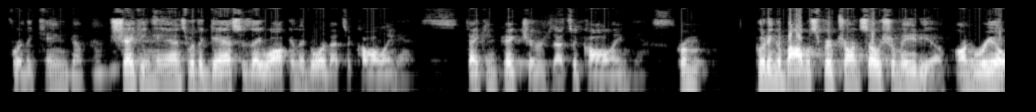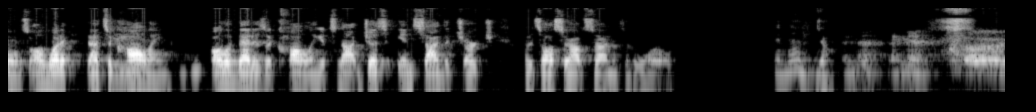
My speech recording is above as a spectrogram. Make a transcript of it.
for the kingdom. Mhm. Shaking hands with a guest as they walk in the door, that's a calling. Yes. Taking pictures, that's a calling. Yes. From putting a Bible scripture on social media, on reels, on what that's a calling. Mhm. All of that is a calling. It's not just inside the church, but it's also outside into the world. Amen. Yeah. Amen. Amen. Uh,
